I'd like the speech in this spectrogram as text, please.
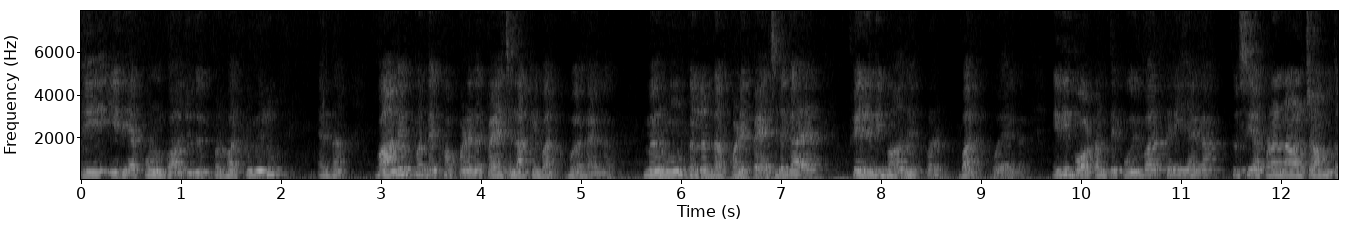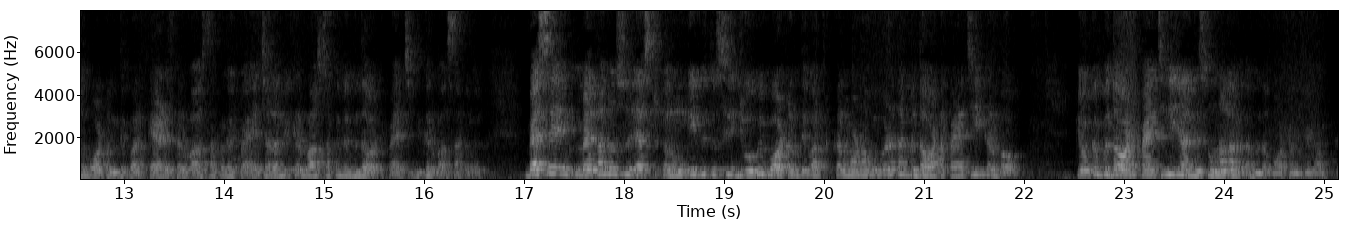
ਤੇ ਇਹਦੇ ਆਪਾਂ ਨੂੰ ਬਾਜੂ ਦੇ ਉੱਪਰ ਵਰਕ ਮਿਲੂ ਏਦਾਂ ਬਾਹ ਦੇ ਉੱਪਰ ਦੇਖੋ ਆਪਣੇ ਦਾ ਪੈਚ ਲਾ ਕੇ ਵਰਕ ਹੋਇਆ ਹੈਗਾ। ਮੈਰੂਨ ਕਲਰ ਦਾ ਆਪਾਂ ਨੇ ਪੈਚ ਲਗਾਇਆ, ਫਿਰ ਇਹਦੀ ਬਾਹ ਦੇ ਉੱਪਰ ਵਰਕ ਹੋਇਆ ਹੈਗਾ। ਇਹਦੀ ਬਾਟਮ ਤੇ ਕੋਈ ਵਰਕ ਨਹੀਂ ਹੈਗਾ। ਤੁਸੀਂ ਆਪਣਾ ਨਾਲ ਚਾਹੋ ਤਾਂ ਬਾਟਮ ਤੇ ਵਰਕ ਐਡ ਕਰਵਾ ਸਕਦੇ ਹੋ ਪੈਚ ਵਾਲਾ ਵੀ ਕਰਵਾ ਸਕਦੇ ਹੋ ਵਿਦਆਊਟ ਪੈਚ ਵੀ ਕਰਵਾ ਸਕਦੇ ਹੋ। ਵੈਸੇ ਮੈਂ ਤੁਹਾਨੂੰ ਸੁਜੈਸਟ ਕਰੂੰਗੀ ਵੀ ਤੁਸੀਂ ਜੋ ਵੀ ਬਾਟਮ ਤੇ ਵਰਕ ਕਰਵਾਉਣਾ ਹੋਵੇ ਨਾ, ਤਾਂ ਵਿਦਆਊਟ ਪੈਚ ਹੀ ਕਰਵਾਓ। ਕਿਉਂਕਿ ਵਿਦਆਊਟ ਪੈਚ ਹੀ ਜ਼ਿਆਦਾ ਸੋਹਣਾ ਲੱਗਦਾ ਹੁੰਦਾ ਬਾਟਮ ਤੇ ਵਰਕ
